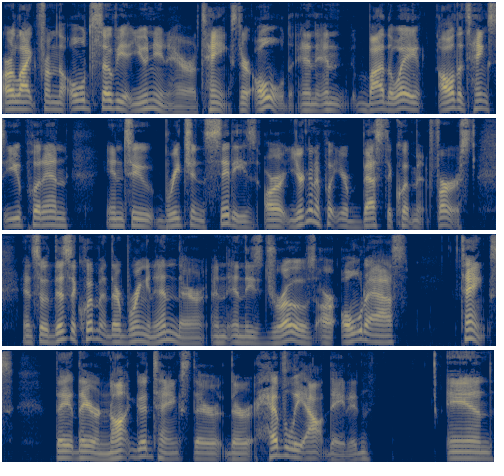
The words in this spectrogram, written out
are like from the old Soviet Union era tanks. They're old, and and by the way, all the tanks that you put in into breaching cities are you're going to put your best equipment first. And so this equipment they're bringing in there and, and these droves are old ass tanks. They they are not good tanks. They're they're heavily outdated, and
